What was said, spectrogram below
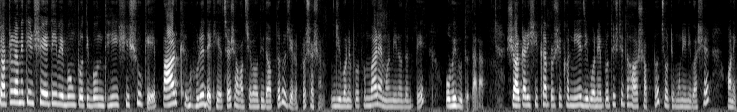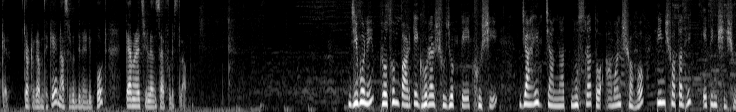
চট্টগ্রামে তিনশো এতিম এবং প্রতিবন্ধী শিশুকে পার্ক ঘুরে দেখিয়েছে সমাজসেবা অধিদপ্তর ও জেলা প্রশাসন। জীবনে প্রথমবার এমন বিনোদন পেয়ে অভিভূত তারা। সরকারি শিক্ষা প্রশিক্ষণ নিয়ে জীবনে প্রতিষ্ঠিত হওয়ার স্বপ্ন ছোটিমণি নিবাসের অনেকের। চট্টগ্রাম থেকে নাসিরুদ্দিনের রিপোর্ট ক্যামেরা ছিলেন সাইফুল ইসলাম। জীবনে প্রথম পার্কে ঘোরার সুযোগ পেয়ে খুশি জাহিদ, জান্নাত, নুসরাত ও আমান সহ তিন শতাধিক এতিম শিশু।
